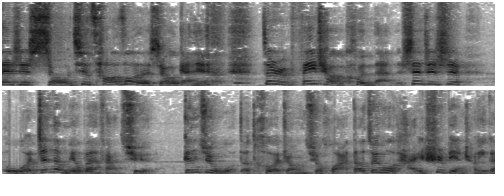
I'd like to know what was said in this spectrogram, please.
但是手去操作的时候，感觉 就是非常困难，甚至是我真的没有办法去根据我的特征去画，到最后还是变成一个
